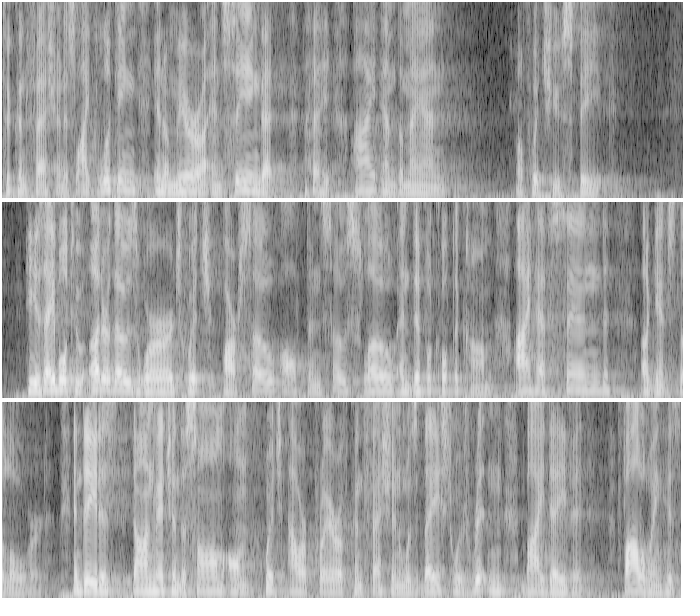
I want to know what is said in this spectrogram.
to confession. It's like looking in a mirror and seeing that, hey, I am the man of which you speak. He is able to utter those words which are so often so slow and difficult to come. I have sinned against the Lord. Indeed, as Don mentioned, the psalm on which our prayer of confession was based was written by David following his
